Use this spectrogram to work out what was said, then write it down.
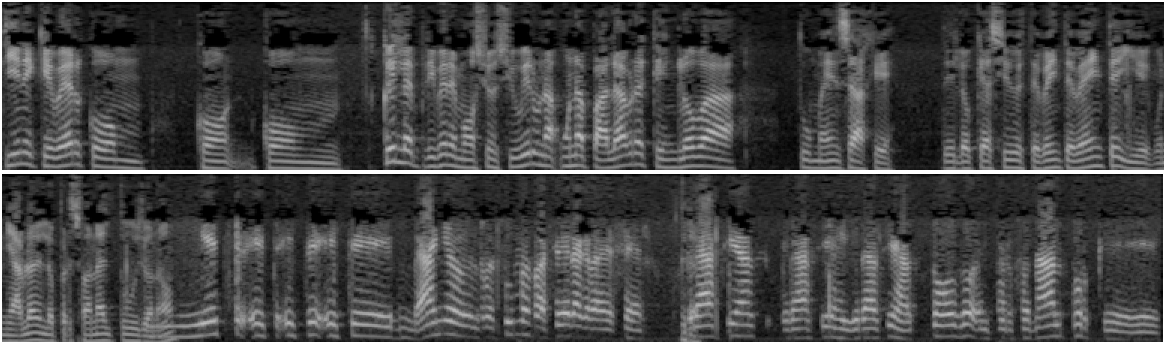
tiene que ver con, con, con- ¿Qué es la primera emoción? Si hubiera una, una palabra que engloba tu mensaje de lo que ha sido este 2020 y eh, ni hablar en lo personal tuyo, ¿no? Y este, este, este, este año el resumen va a ser agradecer. Gracias, gracias y gracias a todo el personal porque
